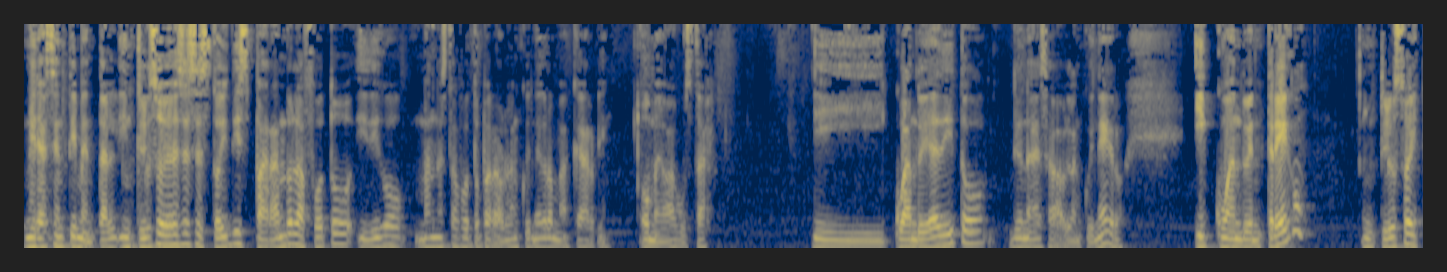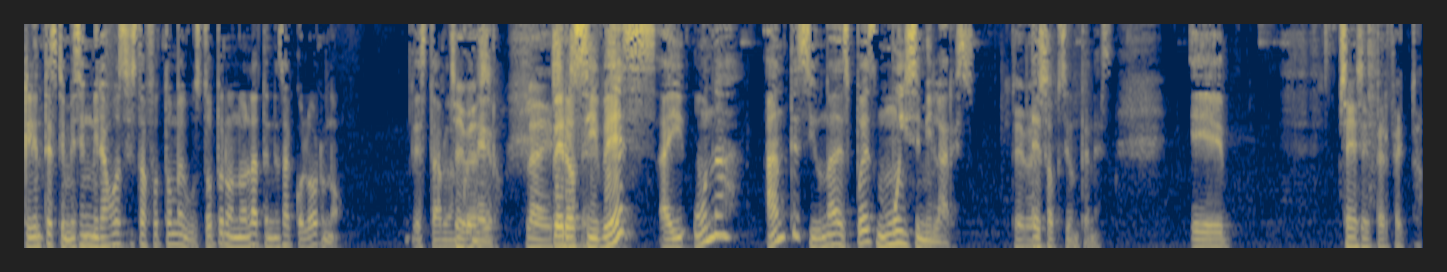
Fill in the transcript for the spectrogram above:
Mira, es sentimental. Incluso a veces estoy disparando la foto y digo, manda esta foto para blanco y negro me va a quedar bien. O me va a gustar. Y cuando ya edito, de una vez a blanco y negro. Y cuando entrego, incluso hay clientes que me dicen, mira vos, esta foto me gustó, pero no la tenés a color. No. Está blanco y negro. Pero si ves, hay una antes y una después muy similares. Esa opción tenés. Eh, sí, sí, perfecto.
